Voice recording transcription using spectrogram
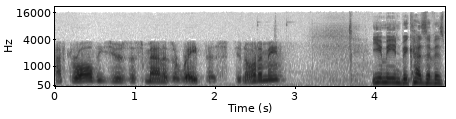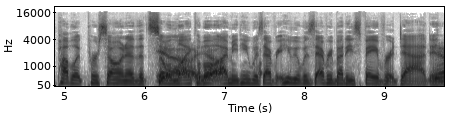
after all these years, this man is a rapist. You know what I mean? You mean because of his public persona that's so Yeah, likable? yeah. I mean, he was every he was everybody's favorite dad in yeah,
